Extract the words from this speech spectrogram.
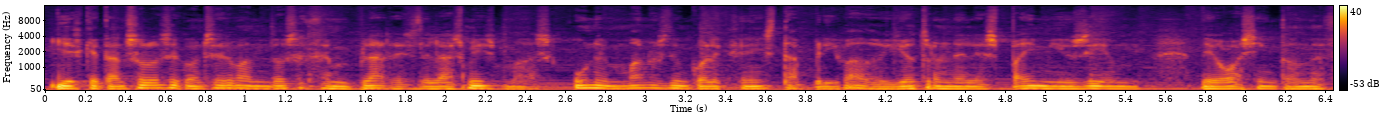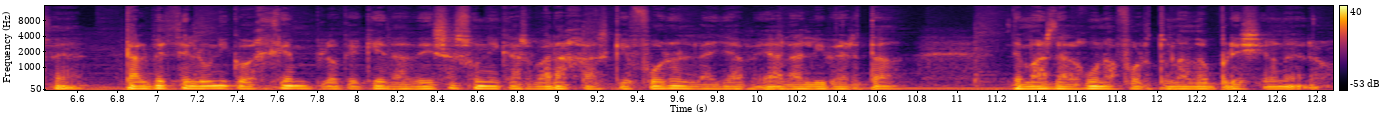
Y es que tan solo se conservan dos ejemplares de las mismas, uno en manos de un coleccionista privado y otro en el Spy Museum de Washington DC. Tal vez el único ejemplo que queda de esas únicas barajas que fueron la llave a la libertad de más de algún afortunado prisionero.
